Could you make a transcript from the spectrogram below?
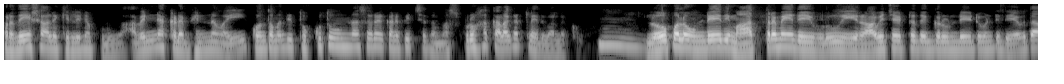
ప్రదేశాలకు వెళ్ళినప్పుడు అవన్నీ అక్కడ భిన్నమై కొంతమంది తొక్కుతూ ఉన్నా సరే కనిపించదమ్మా. స్పృహ కలగట్లేదు వాళ్ళకు. లోపల ఉండేది మాత్రమే దేవుడు. ఈ రావి చెట్టు దగ్గర ఉండేటువంటి దేవతా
